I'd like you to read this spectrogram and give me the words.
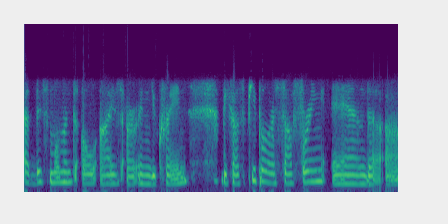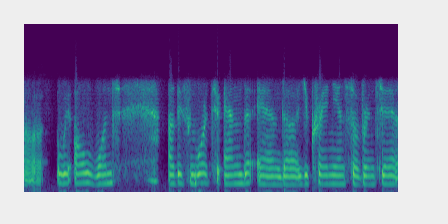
at this moment, all eyes are in Ukraine because people are suffering, and uh, we all want uh, this war to end and uh, Ukrainian sovereignty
